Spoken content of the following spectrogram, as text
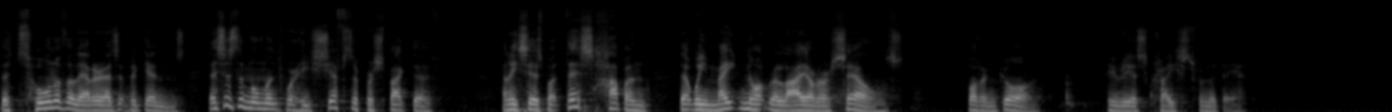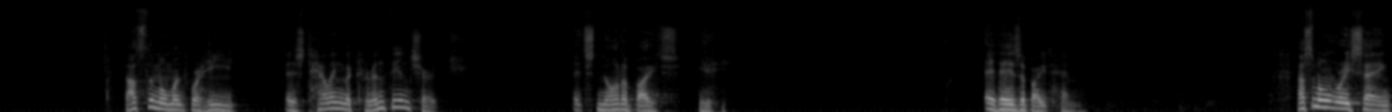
the tone of the letter as it begins. This is the moment where he shifts the perspective and he says, But this happened that we might not rely on ourselves, but on God who raised Christ from the dead. That's the moment where he is telling the Corinthian church it's not about you, it is about him. That's the moment where he's saying,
